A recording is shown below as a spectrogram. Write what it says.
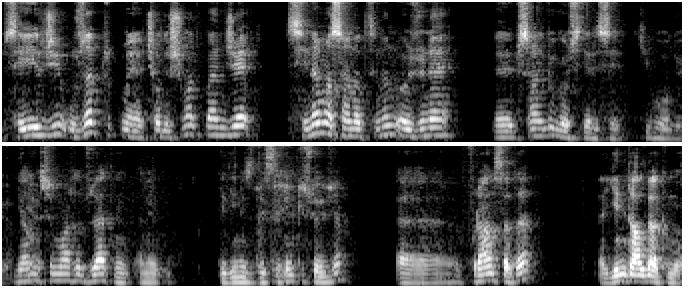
seyirciyi uzak tutmaya çalışmak bence sinema sanatının özüne e, bir saygı gösterisi gibi oluyor. Yanlışım varsa düzeltin. Hani dediğinizi istedim ki söyleyeceğim. Ee, Fransa'da e, yeni dalga akımı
